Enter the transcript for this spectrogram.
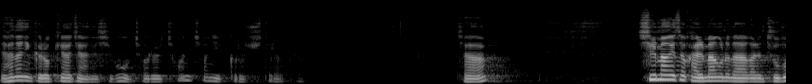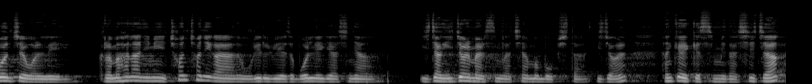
하나님 그렇게 하지 않으시고 저를 천천히 이끌어 주시더라고요. 자, 실망에서 갈망으로 나아가는 두 번째 원리. 그러면 하나님이 천천히 가야 하는 우리를 위해서 뭘 얘기하시냐? 2장 2절 말씀 같이 한번 봅시다. 2절 함께 읽겠습니다. 시작.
